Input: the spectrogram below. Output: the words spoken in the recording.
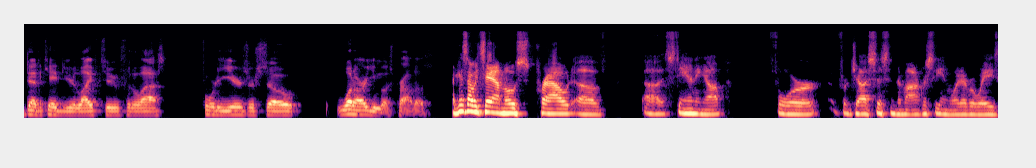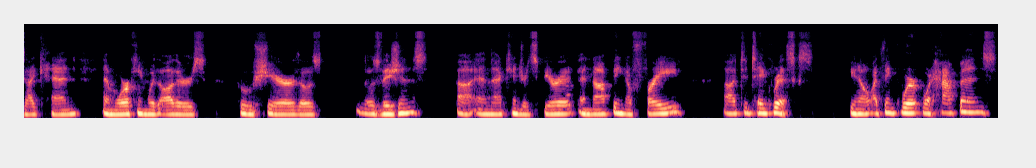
dedicated your life to for the last 40 years or so. What are you most proud of? I guess I would say I'm most proud of uh, standing up for for justice and democracy in whatever ways I can, and working with others who share those those visions uh, and that kindred spirit, and not being afraid uh, to take risks. You know, I think where what happens,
